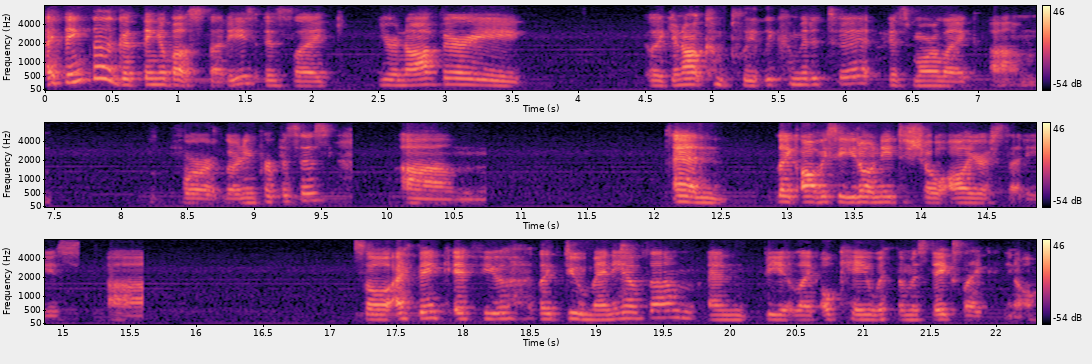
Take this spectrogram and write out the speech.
I think the good thing about studies is like you're not very, like you're not completely committed to it. It's more like um, for learning purposes. Um, and like obviously you don't need to show all your studies. Uh, so I think if you like do many of them and be like okay with the mistakes, like you know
